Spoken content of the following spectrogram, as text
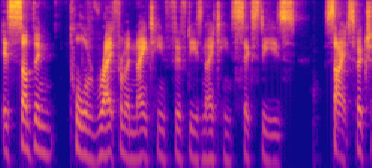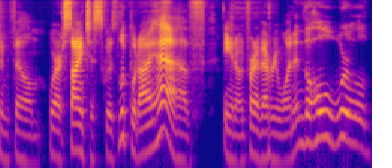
is something pulled right from a 1950s 1960s science fiction film where a scientist goes, "Look what I have," you know, in front of everyone, and the whole world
